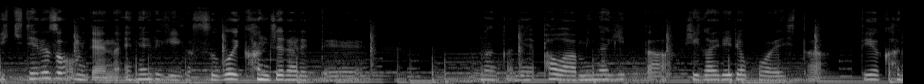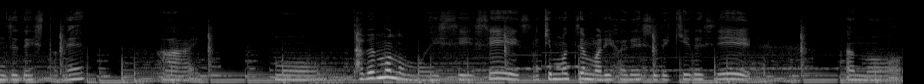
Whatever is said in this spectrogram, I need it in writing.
生きてるぞみたいなエネルギーがすごい感じられてなんかねパワーみなぎった日帰り旅行でしたっていう感じでしたね。はい。食べ物も美味しいし気持ちもリフレッシュできるしあの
